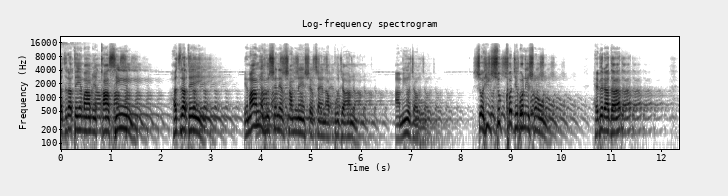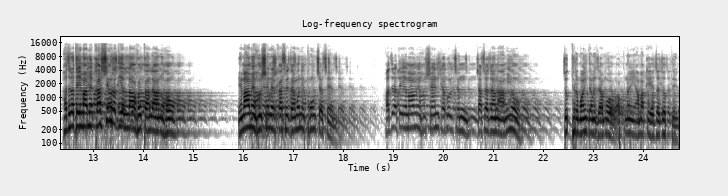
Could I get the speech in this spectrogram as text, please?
হজরতে ইমামে কাসিম হজরতে ইমামে হুসেনের সামনে এসেছেন, আব্বু জান, আমিও যাব। সহি সূক্ষ্ম জীবনী শুনুন। হে বেরাদার হজরতে ইমামে কাসিম রাদি আল্লাহ আনহ, ইমামে হোসেনের কাছে যেমনই পৌঁছেছেন হজরতে ইমামে হুসেনকে বলছেন, চাচা জান, আমিও যুদ্ধের ময়দানে যাব, আপনি আমাকে এজাজত দিন।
